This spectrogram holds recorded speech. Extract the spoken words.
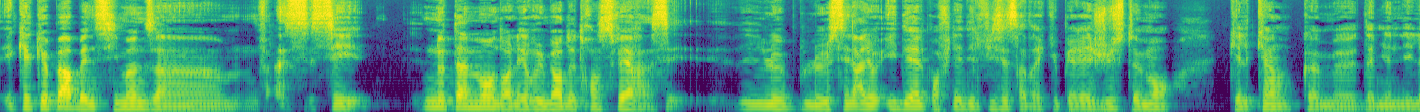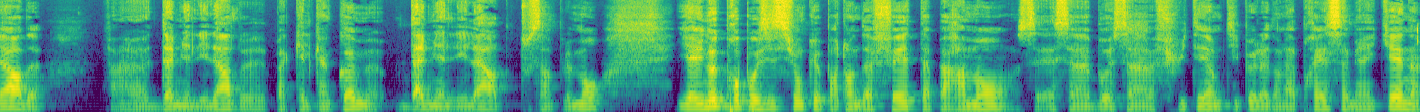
et quelque part, Ben Simmons, c'est notamment dans les rumeurs de transfert, c'est le, le, scénario idéal pour Philadelphie, ce serait de récupérer justement quelqu'un comme Damien Lillard enfin, Damien Lillard, pas quelqu'un comme Damien Lillard, tout simplement. Il y a une autre proposition que Portland a faite, apparemment, ça a, fuité un petit peu là dans la presse américaine.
